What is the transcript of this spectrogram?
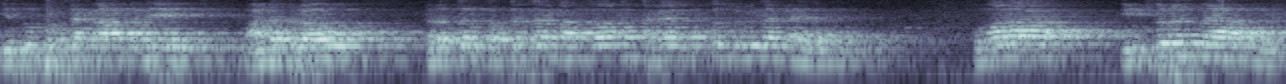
इथून पुढच्या काळामध्ये मांडत राहू. खरं तर पत्रकार बांधवांना सगळ्या सुख सुविधा मिळाल्या. पाहिजे. तुम्हाला इन्शुरन्स मिळाला पाहिजे.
